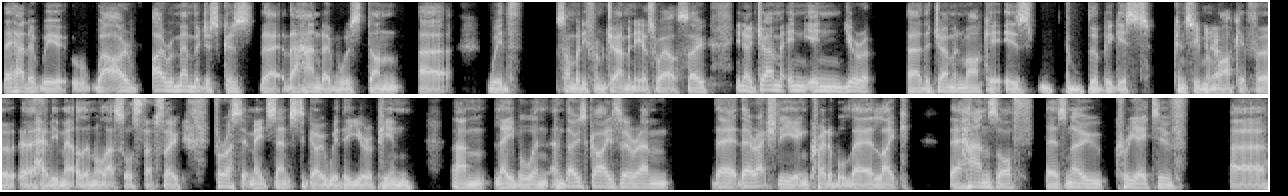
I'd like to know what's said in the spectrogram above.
they had it. We well, I I remember just because the the handover was done uh, with somebody from Germany as well. So you know, German in in Europe, uh, the German market is the, the biggest consumer yeah. market for uh, heavy metal and all that sort of stuff. So for us, it made sense to go with a European um, label, and and those guys are um they're they're actually incredible. They're like they're hands off. There's no creative uh,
